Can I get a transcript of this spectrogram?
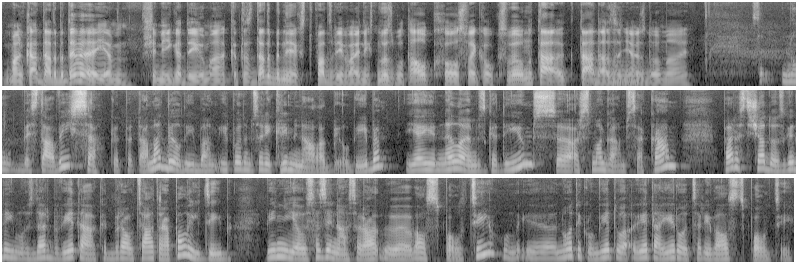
man kā darba devējam šī gadījumā, ka tas darbinieks pats bija vainīgs. Nu, tas būtu alkohols vai kaut kas vēl nu, tā, tādā ziņā, es domāju. Nu, bez tā visa, kad par tām atbildībām ir, protams, arī krimināla atbildība. Ja ir nelaimes gadījums ar smagām sakām, Parasti šādos gadījumos darba vietā, kad brauc ātrā palīdzība, viņi jau sazinās ar valsts policiju un notikuma vieto, vietā ierodas arī valsts policija.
